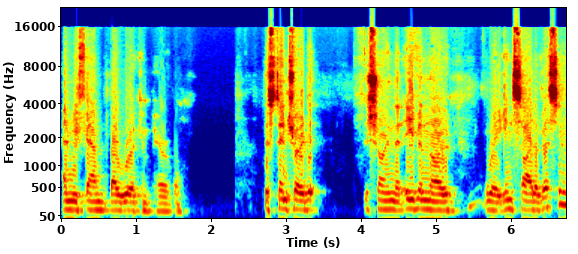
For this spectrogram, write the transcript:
and we found that they were comparable. The stent stentrode is showing that even though we're inside a vessel,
